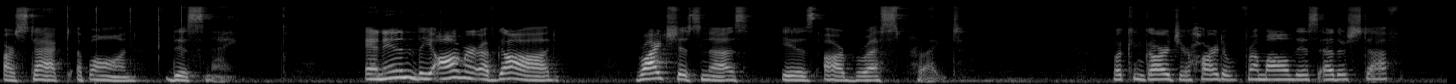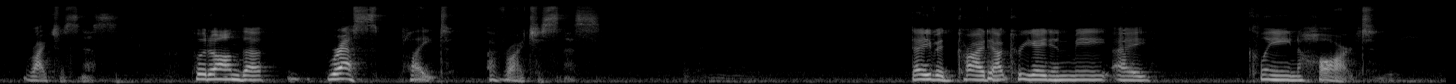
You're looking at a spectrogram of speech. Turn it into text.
are stacked upon this name. And in the armor of God, righteousness is our breastplate. What can guard your heart from all this other stuff? Righteousness. Put on the breastplate of righteousness. David cried out, Create in me a clean heart,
